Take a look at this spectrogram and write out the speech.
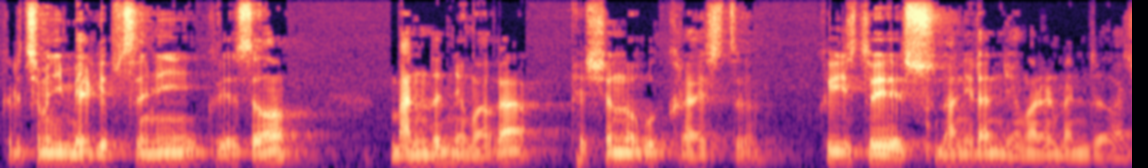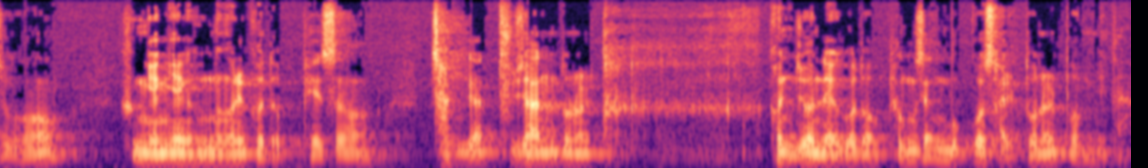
그렇지만 이 멜 깁슨이 그래서 만든 영화가 패션 오브 크라이스트 그리스도의 순환이란 영화를 만들어 가지고 흥행에 흥행을 거듭해서 자기가 투자한 돈을 다 건져내고도 평생 먹고 살 돈을 법니다.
